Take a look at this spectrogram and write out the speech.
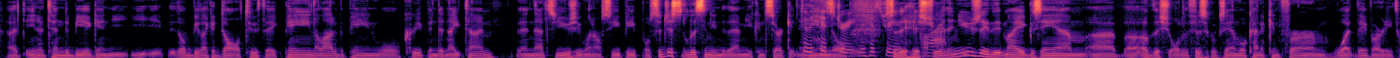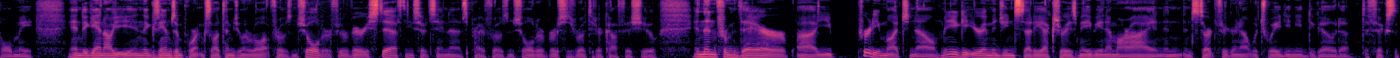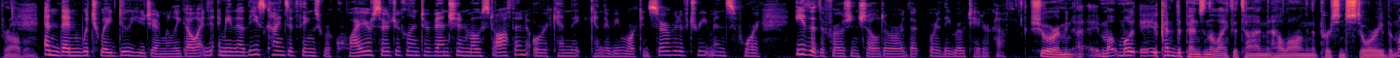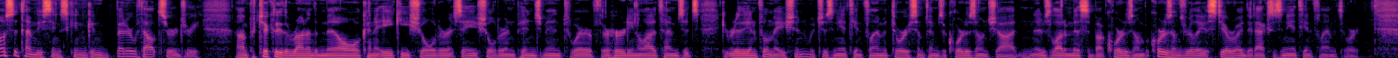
uh, you know, tend to be again, y- y- there'll be like a dull toothache pain. A lot of the pain will creep into nighttime and that's usually when I'll see people. So just listening to them, you can start getting so the handle. history, the history. So the history, and then usually the, my exam uh, uh, of the shoulder, the physical exam, will kind of confirm what they've already told me. And again, I'll, and the exam's important because a lot of times you want to roll out frozen shoulder. If you're very stiff, then you start saying, "No, it's probably frozen shoulder versus rotator cuff issue." And then from there, uh, you pretty much know. I mean, you get your imaging study, x-rays, maybe an MRI, and, and, and, start figuring out which way do you need to go to, to fix the problem. And then which way do you generally go? I mean, are these kinds of things require surgical intervention most often, or can, they, can there be more conservative treatments for either the frozen shoulder or the, or the rotator cuff? Sure. I mean, it, mo- it kind of depends on the length of time and how long and the person's story, but most of the time these things can get better without surgery, um, particularly the run of the mill, kind of achy shoulder, say shoulder impingement, where if they're hurting, a lot of times it's get rid of the inflammation, which is an anti inflammatory, sometimes a cortisone shot. And there's a lot of myths about cortisone, but cortisone is really a steroid that acts as an anti inflammatory.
